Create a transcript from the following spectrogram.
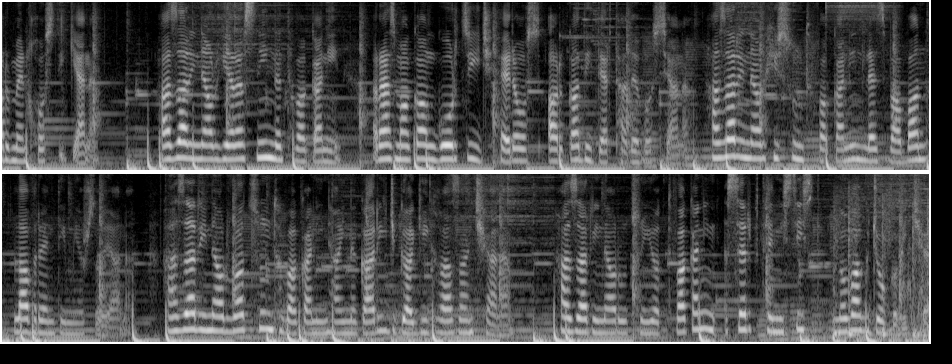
Արմեն Խոստիկյանը։ 1939 թվականին ռազմական գործիչ հերոս Արկադի Տերթադևոսյանը 1950 թվականին լեզվաբան Լավրենտի Միրզոյանը 1960 թվականին հայ նկարիչ Գագիկ Ղազանչյանը, 1987 թվականին սերբ թենիսիստ Նովակ Ջոկովիչը։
